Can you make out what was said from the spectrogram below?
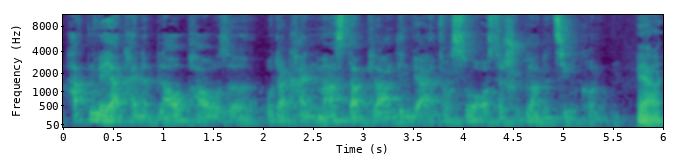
hatten wir ja keine Blaupause oder keinen Masterplan, den wir einfach so aus der Schublade ziehen konnten. Ja,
